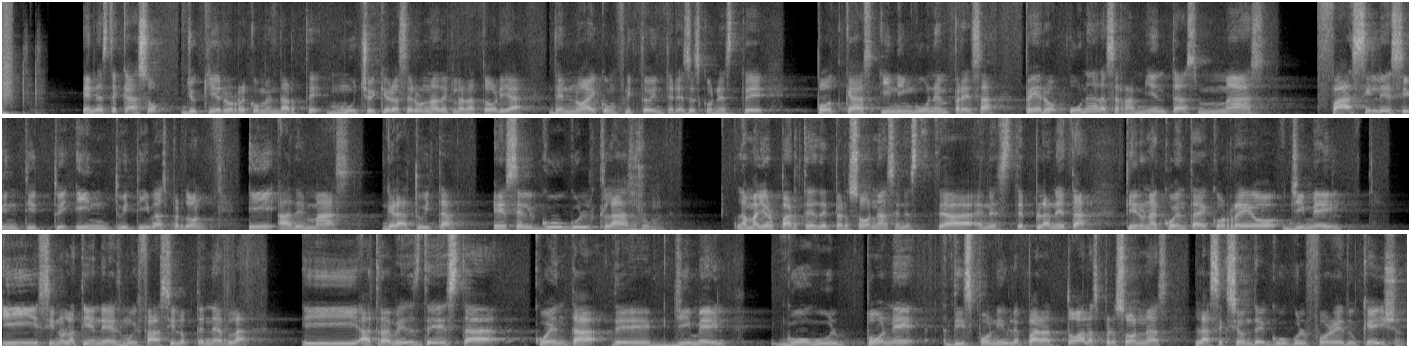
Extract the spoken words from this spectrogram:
En este caso, yo quiero recomendarte mucho y quiero hacer una declaratoria de no hay conflicto de intereses con este podcast y ninguna empresa, pero una de las herramientas más fáciles e intuitivas perdón, y además gratuita es el Google Classroom. La mayor parte de personas en, en este planeta tiene una cuenta de correo Gmail y si no la tiene es muy fácil obtenerla y a través de esta cuenta de Gmail Google pone disponible para todas las personas la sección de Google for Education.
